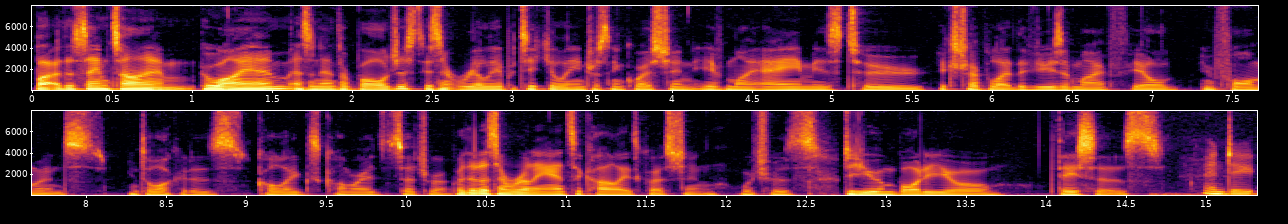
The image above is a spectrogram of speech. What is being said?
But at the same time, who I am as an anthropologist isn't really a particularly interesting question if my aim is to extrapolate the views of my field informants, interlocutors, colleagues, comrades, etc. But that doesn't really answer Carly's question, which was do you embody your thesis? Indeed.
